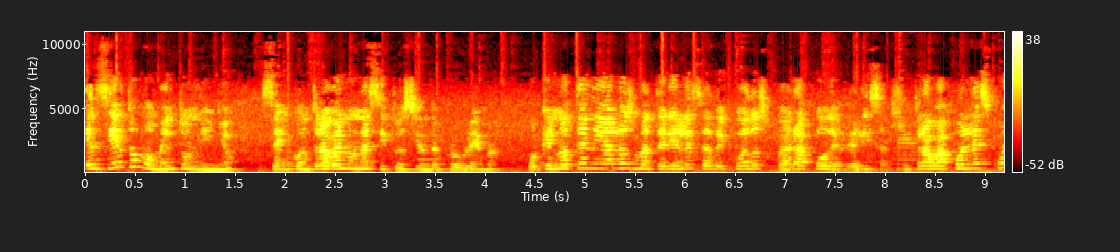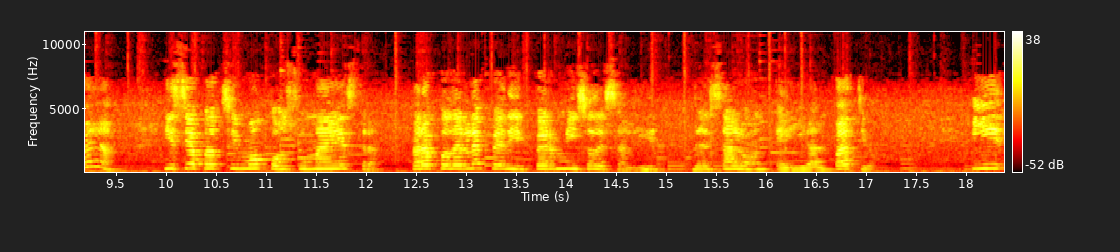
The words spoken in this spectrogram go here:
En cierto momento un niño se encontraba en una situación de problema, porque no tenía los materiales adecuados para poder realizar su trabajo en la escuela y se aproximó con su maestra para poderle pedir permiso de salir del salón e ir al patio. Y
